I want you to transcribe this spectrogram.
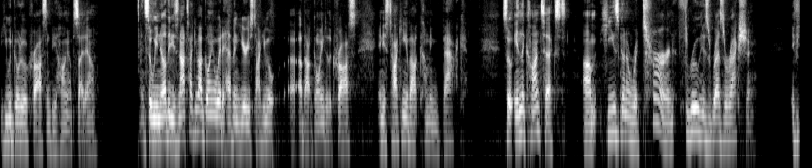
he would go to a cross and be hung upside down. And so we know that he's not talking about going away to heaven here, he's talking about, uh, about going to the cross, and he's talking about coming back. So, in the context, um, he's going to return through his resurrection. If you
